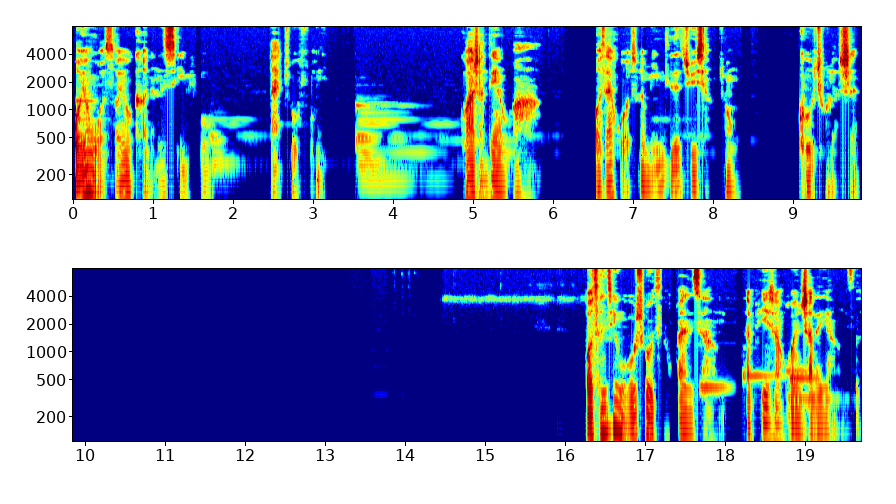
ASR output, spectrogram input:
我用我所有可能的幸福来祝福你。挂上电话，我在火车鸣笛的巨响中哭出了声。我曾经无数次幻想她披上婚纱的样子，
